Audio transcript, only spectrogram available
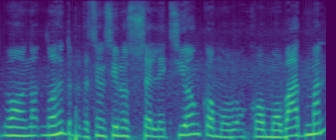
no, no, su interpretación, sino su selección como, como Batman,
